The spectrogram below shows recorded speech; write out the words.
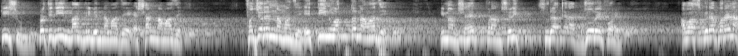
কি শুনবেন প্রতিদিন মাগরিবের নামাজে এশান নামাজে, ফজরের নামাজে, এই তিন ওয়াক্ত নামাজে ইমাম সাহেব কোরআন শরীফ সুরা কেরা জোরে পড়ে। আওয়াজ করে পড়ে না?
